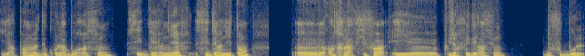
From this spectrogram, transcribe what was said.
il y a pas mal de collaborations ces, dernières, ces derniers temps entre la FIFA et plusieurs fédérations de football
